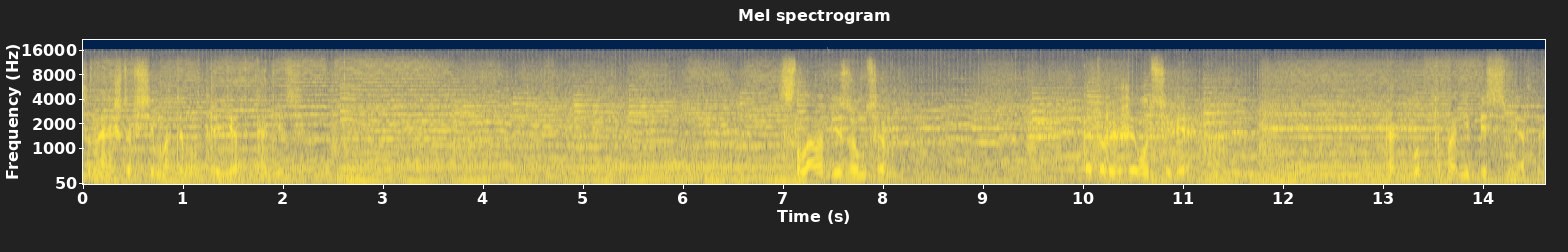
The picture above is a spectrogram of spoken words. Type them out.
зная, что всему этому придет конец. Слава безумцам, которые живут себе, как будто бы они бессмертны.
